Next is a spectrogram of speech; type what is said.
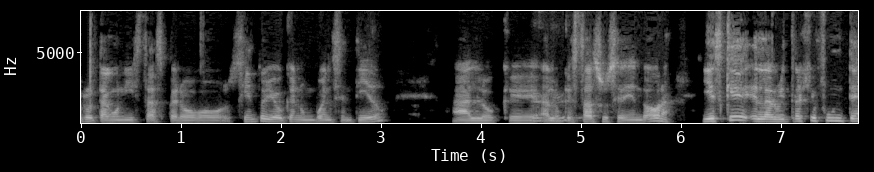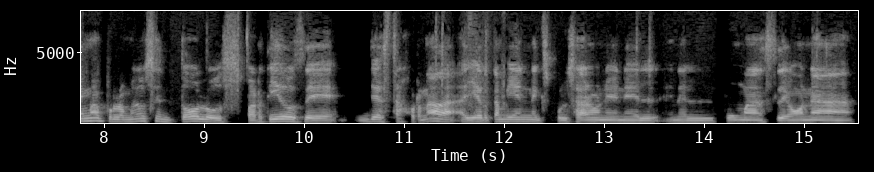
protagonistas, pero siento yo que en un buen sentido a lo que, a lo que está sucediendo ahora. Y es que el arbitraje fue un tema, por lo menos en todos los partidos de, esta jornada. Ayer también expulsaron en el, en el Pumas Leona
